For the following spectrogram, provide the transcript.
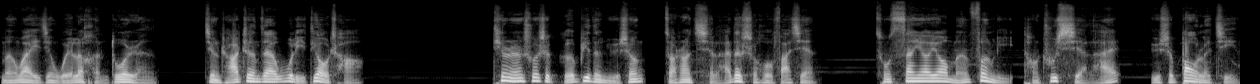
门外已经围了很多人，警察正在屋里调查。听人说是隔壁的女生早上起来的时候发现，从三幺幺门缝里淌出血来，于是报了警。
